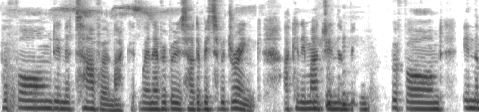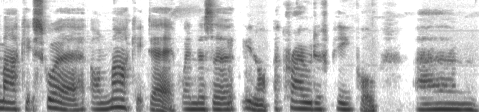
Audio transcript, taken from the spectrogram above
performed in a tavern I c- when everybody's had a bit of a drink. I can imagine them being performed in the market square on market day when there's a you know a crowd of people, um,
